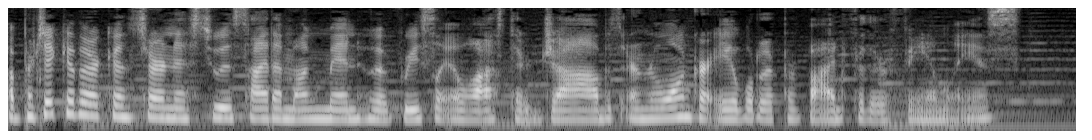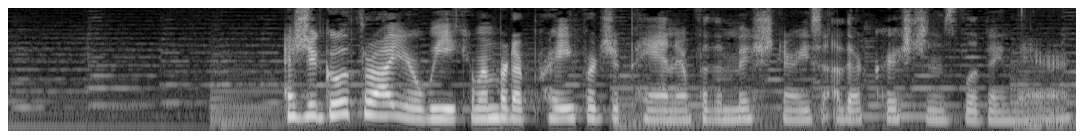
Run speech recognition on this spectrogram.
A particular concern is suicide among men who have recently lost their jobs and are no longer able to provide for their families. As you go throughout your week, remember to pray for Japan and for the missionaries and other Christians living there.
